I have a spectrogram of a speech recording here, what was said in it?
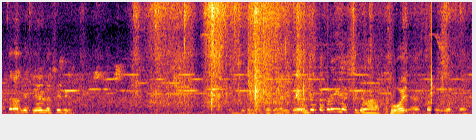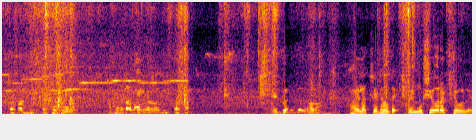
आता रात्री तुझ्या लक्ष दे त्यांच्या तकडेही लक्ष ठेवा होय. कसा दिसतो हे बघितलं झालं. हाय लक्ष ठेवतंय. मुशीवरच ठेवलंय.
